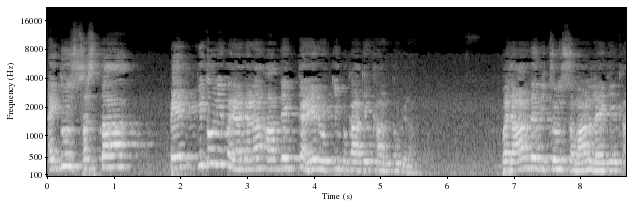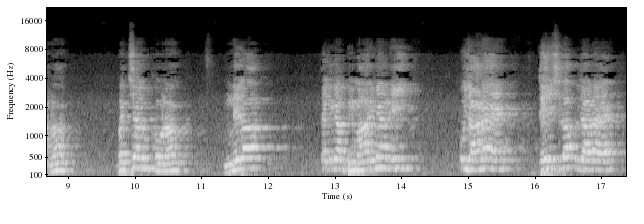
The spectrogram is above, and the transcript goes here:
ਐਦੂ ਸਸਤਾ ਪੇਟ ਕਿਤੋਂ ਨਹੀਂ ਭਰਿਆ ਜਾਣਾ ਆਪਦੇ ਘਰੇ ਰੋਟੀ ਪਕਾ ਕੇ ਖਾਣ ਤੋਂ ਬਿਨਾ। ਬਾਜ਼ਾਰ ਦੇ ਵਿੱਚੋਂ ਸਮਾਨ ਲੈ ਕੇ ਖਾਣਾ, ਬੱਚਿਆਂ ਨੂੰ ਖਵਾਉਣਾ, ਨਿਰਾ ਕੱਲੀਆਂ ਬਿਮਾਰੀਆਂ ਨਹੀਂ, ਉਜਾੜਾ ਹੈ, ਦੇਸ਼ ਦਾ ਉਜਾੜਾ ਹੈ,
